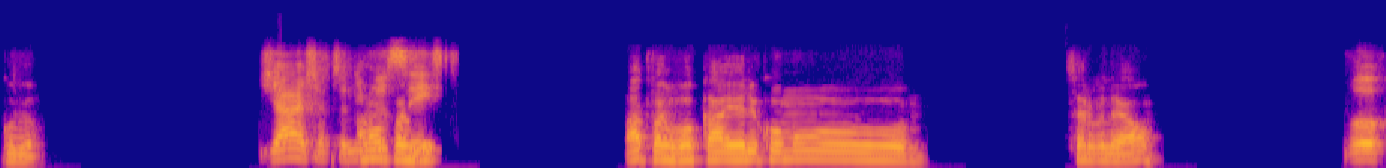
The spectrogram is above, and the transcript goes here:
Gobel. Já, já tô Ah, nível não, foi- 6. Ah, tu vai invocar ele como servo leal? Vou.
